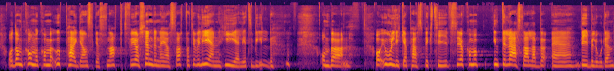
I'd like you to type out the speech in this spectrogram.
Och de kommer komma upp här ganska snabbt. För jag kände när jag satt att jag vill ge en helhetsbild om bön. Och olika perspektiv. Så jag kommer inte läsa alla eh, bibelorden.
